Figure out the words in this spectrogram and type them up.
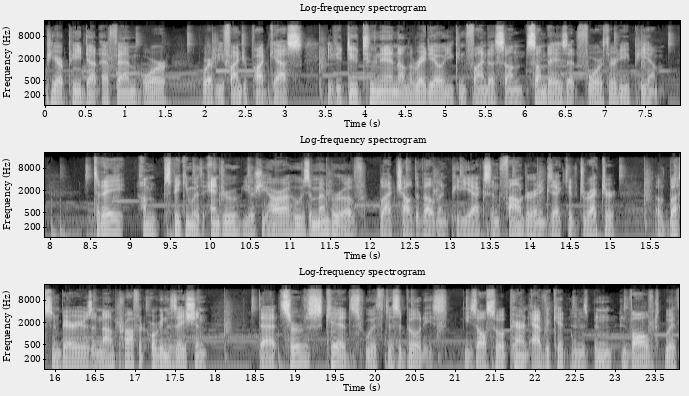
prp.fm, or wherever you find your podcasts. If you do tune in on the radio, you can find us on Sundays at 4:30 p.m. Today, I'm speaking with Andrew Yoshihara, who is a member of Black Child Development PDX and founder and executive director of Bustin' Barriers, a nonprofit organization that serves kids with disabilities. He's also a parent advocate and has been involved with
